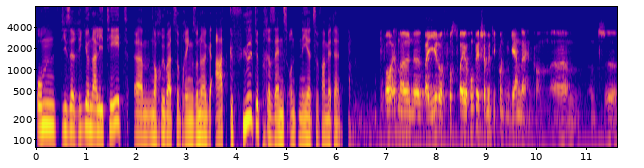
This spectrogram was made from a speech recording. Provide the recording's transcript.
um diese Regionalität ähm, noch rüberzubringen, so eine Art gefühlte Präsenz und Nähe zu vermitteln? Ich brauche erstmal eine barriere- und frustfreie Homepage, damit die Kunden gern dahin kommen. Ähm, und äh,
